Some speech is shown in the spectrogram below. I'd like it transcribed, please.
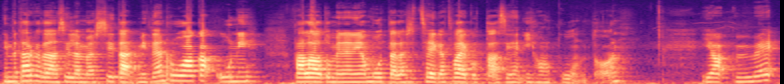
niin me tarkoitetaan sillä myös sitä, miten ruoka, uni, palautuminen ja muut tällaiset seikat vaikuttaa siihen ihon kuntoon. Ja me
